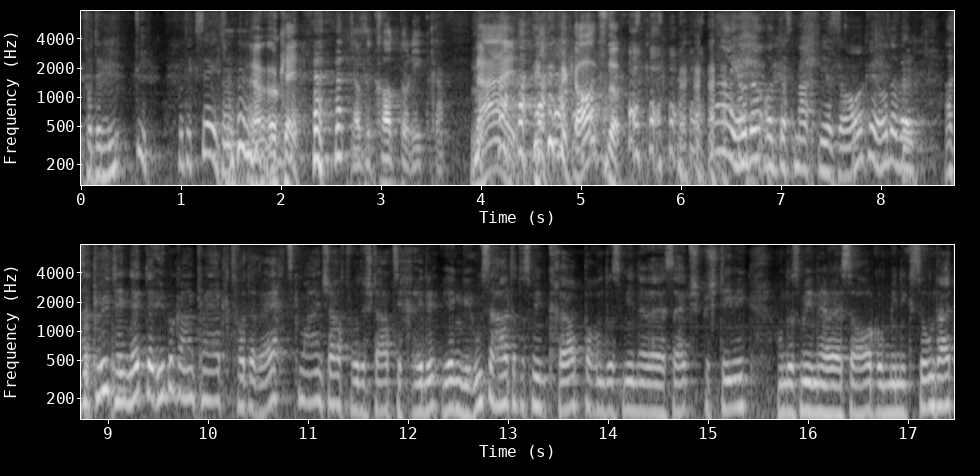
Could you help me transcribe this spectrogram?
von der Mitte von der Gesellschaft. Ja, okay. Also Katholiken. Nein, geht's noch? Nein, oder? Und das macht mir Sorgen, oder? Weil, also die Leute haben nicht den Übergang gemerkt von der Rechtsgemeinschaft, wo der Staat sich irgendwie raushält aus meinem Körper und aus meiner Selbstbestimmung und aus meiner Sorge um meine Gesundheit,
